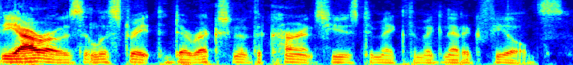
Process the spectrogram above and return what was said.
The arrows illustrate the direction of the currents used to make the magnetic fields.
